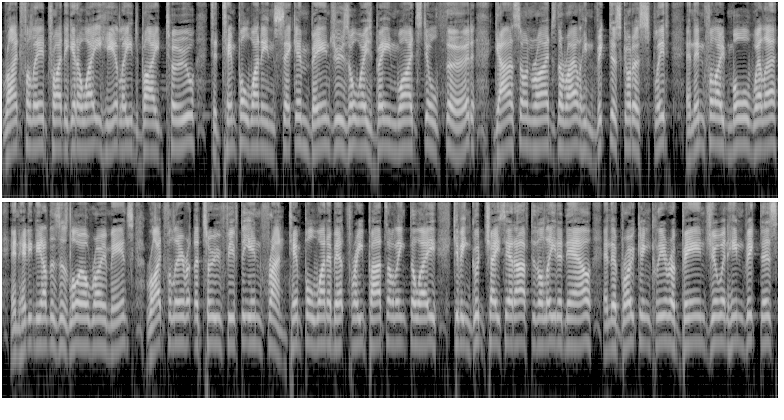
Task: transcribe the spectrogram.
Rightful Ed tried to get away here, leads by two to Tempel, one in second. Banju's always been wide, still third. Garson rides the rail. Invictus got a split, and then followed More Weller, and heading the others is Loyal Romance. Rightful Air at the 250 in front. Tempel one about three parts of a length away, giving good chase out after the leader now, and they're broken clear of Banju and Invictus.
